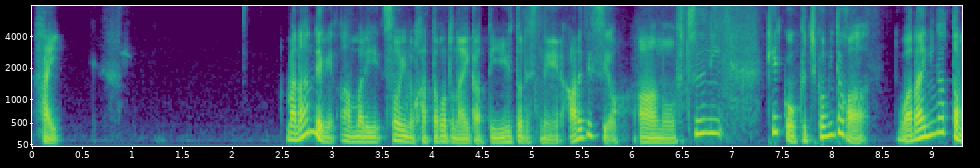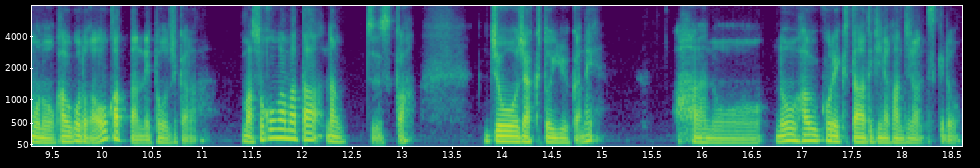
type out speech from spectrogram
はい。まあ、なんであんまりそういうの買ったことないかっていうとですね、あれですよ。あの、普通に結構口コミとか話題になったものを買うことが多かったんで、当時から。まあ、そこがまた、なんつですか、情弱というかね、あの、ノウハウコレクター的な感じなんですけど、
